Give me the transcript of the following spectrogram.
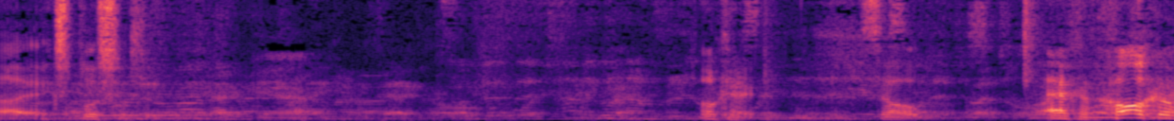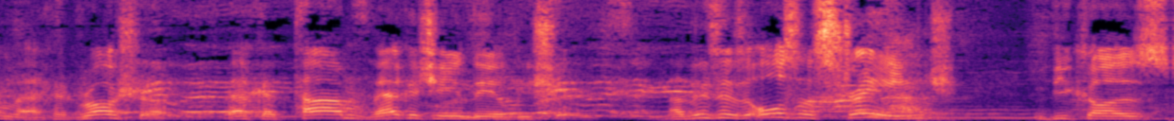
uh, explicitly. Okay, so Echad Chokam, Echad Rosha, Echad Tam, Echad Elisha. Now this is also strange because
